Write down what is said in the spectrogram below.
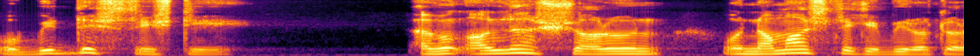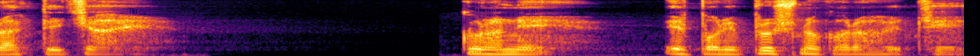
ও বিদ্বেষ সৃষ্টি এবং আল্লাহর স্মরণ ও নামাজ থেকে বিরত রাখতে চায়। কোরআনে এরপরে প্রশ্ন করা হয়েছে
